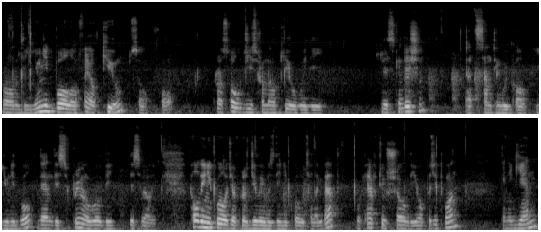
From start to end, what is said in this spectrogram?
from the unit ball of LQ, so for across all g's from LQ with the this condition, that's something we call unit ball, then the supremum will be this value. Holder inequality of course delivers the inequality like that. We have to show the opposite one. And again,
